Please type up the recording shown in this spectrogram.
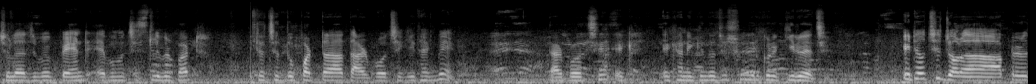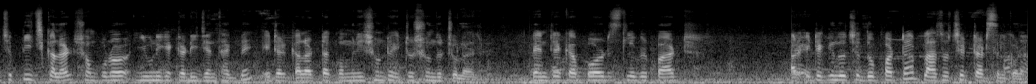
চলে আসবে প্যান্ট এবং হচ্ছে স্লিভের পার্ট এটা হচ্ছে দোপাট্টা, তারপর হচ্ছে কি থাকবে? তারপর হচ্ছে এখ- এখানে কিন্তু হচ্ছে সুন্দর করে কি রয়েছে? এটা হচ্ছে আপনার হচ্ছে পিচ কালার সম্পূর্ণ ইউনিক একটা ডিজাইন থাকবে। এটার কালারটা কম্বিনেশনটা একটু সুন্দর চলে আসবে। প্যান্টের কাপড় স্লিভের পার্ট আর এটা কিন্তু হচ্ছে দোপাট্টা প্লাস হচ্ছে টার্সেল করা।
